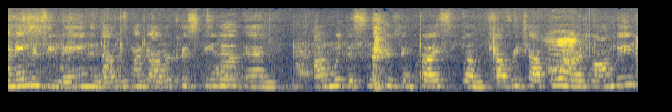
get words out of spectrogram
my name is Elaine, and that was my daughter Christina, and I'm with the Sisters in Christ from Calvary Chapel, North Long Beach.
